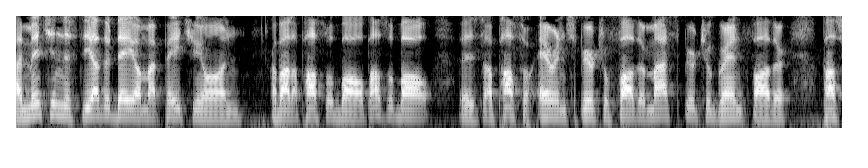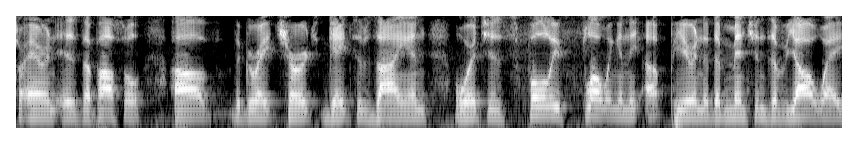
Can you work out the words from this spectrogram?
I mentioned this the other day on my Patreon about Apostle Ball. Apostle Ball is Apostle Aaron's spiritual father, my spiritual grandfather. Apostle Aaron is the apostle of the great church, Gates of Zion, which is fully flowing in the up here in the dimensions of Yahweh.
